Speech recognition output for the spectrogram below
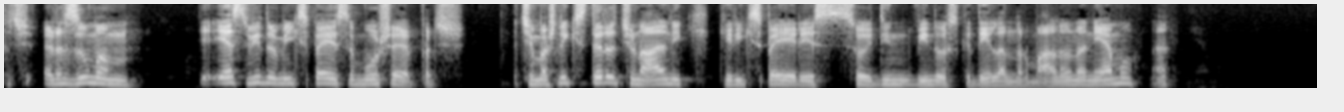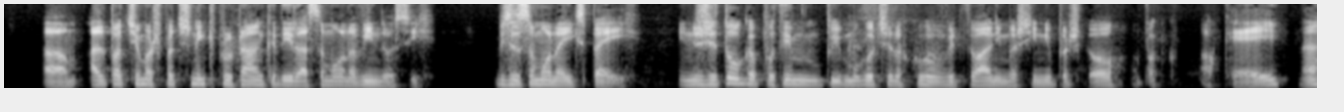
pač razumem. Jaz vidim XP samo še, pač, če imaš nek star računalnik, ker XP je res so edini Windows, ki dela normalno na njemu. Ne? Um, ali pa če imaš pač nek program, ki dela samo na Windowsih, mislim samo na XP-jih. In že to ga potem bi mogoče lahko v virtualni mašini prškal, ampak ok. Ne?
